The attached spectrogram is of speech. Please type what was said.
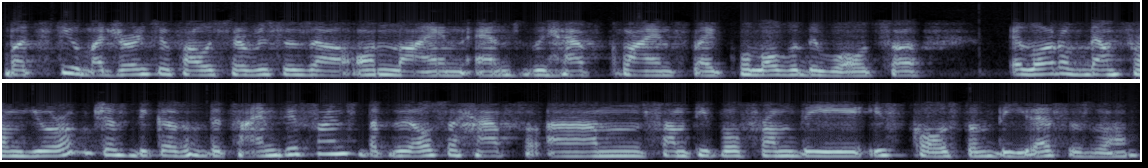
but still majority of our services are online and we have clients like all over the world. So a lot of them from Europe just because of the time difference, but we also have um, some people from the east coast of the US as well.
